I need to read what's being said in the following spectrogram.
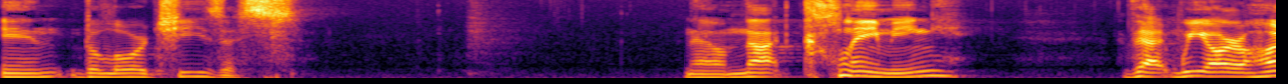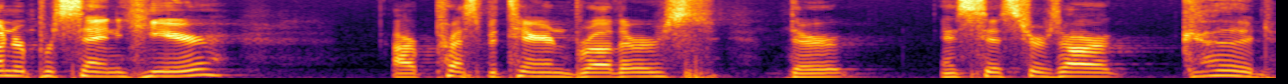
in the Lord Jesus. Now, I'm not claiming that we are 100% here. Our Presbyterian brothers their, and sisters are good,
